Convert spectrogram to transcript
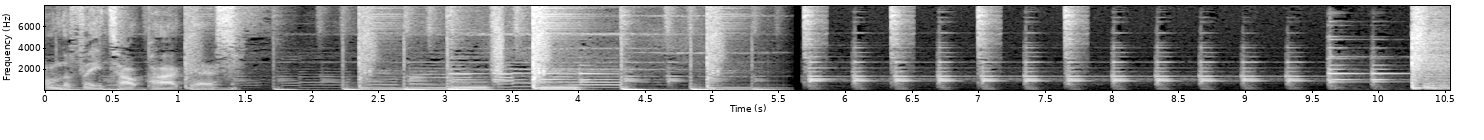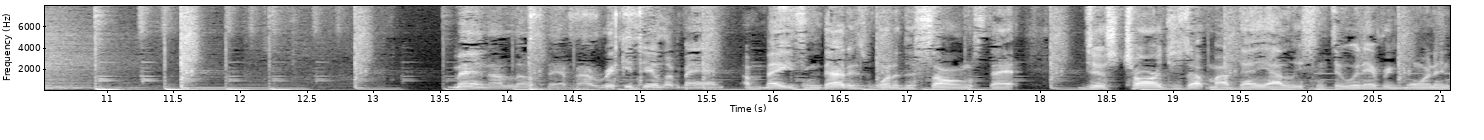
on the Faith Talk podcast. Man, I love that by Ricky Dillard, man. Amazing. That is one of the songs that just charges up my day. I listen to it every morning,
